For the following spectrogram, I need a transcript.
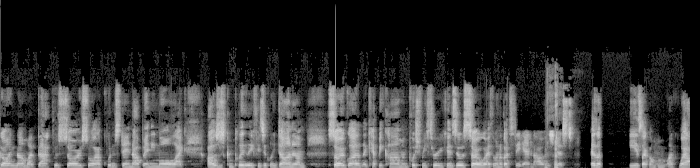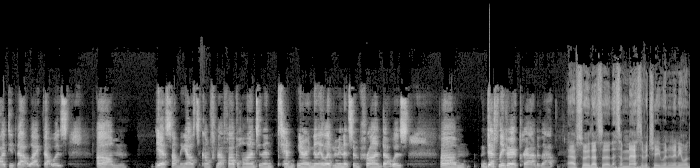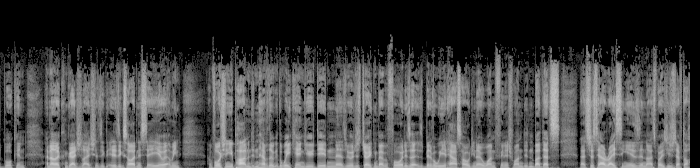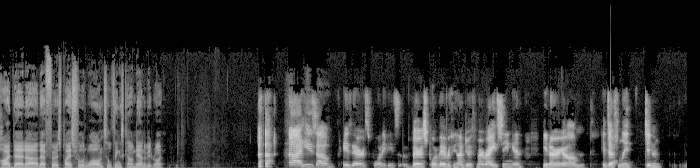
Going numb, my back was so sore. I couldn't stand up anymore. Like I was just completely physically done, and I'm so glad that they kept me calm and pushed me through because it was so worth. it. When I got to the end, I was just as I years. Like I'm like, wow, I did that. Like that was, um, yeah, something else to come from that far behind to then ten, you know, nearly eleven minutes in front. That was, um, definitely very proud of that. Absolutely, that's a that's a massive achievement in anyone's book, and another congratulations. It is exciting to see you. I mean, unfortunately, your partner didn't have the the weekend you did, and as we were just joking about before, it is a, it's a bit of a weird household. You know, one finished, one didn't, but that's that's just how racing is, and I suppose you just have to hide that uh, that first place for a little while until things calm down a bit, right? uh, he's um he's very supportive. He's very supportive of everything I do with my racing, and you know um he definitely didn't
